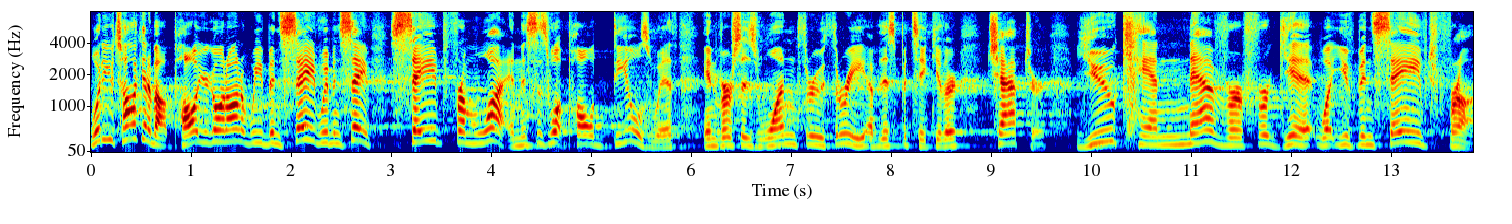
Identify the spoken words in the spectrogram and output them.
What are you talking about, Paul? You're going on, we've been saved, we've been saved. Saved from what? And this is what Paul deals with in verses 1 through 3 of this particular chapter. You can never forget what you've been saved from.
